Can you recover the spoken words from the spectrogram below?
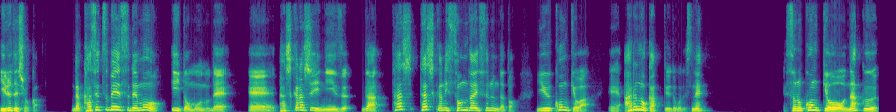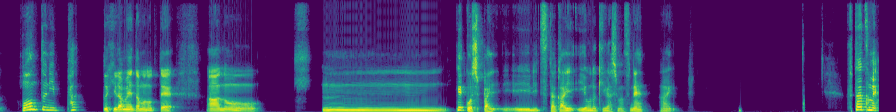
いるでしょうか。だか仮説ベースでもいいと思うので、えー、確からしいニーズが確かに存在するんだという根拠は、えー、あるのかっていうところですね。その根拠なく、本当にパッとひらめいたものって、あのうん、結構失敗率高いような気がしますね。はい。二つ目。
